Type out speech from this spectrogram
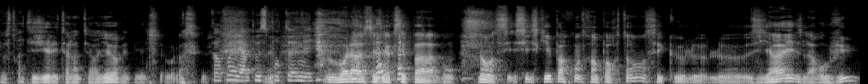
La stratégie, elle est à l'intérieur et puis voilà. Parfois, elle est un peu spontanée. voilà, c'est-à-dire que c'est pas bon. Non, c'est, ce qui est par contre important, c'est que le, le The Eyes, la revue,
